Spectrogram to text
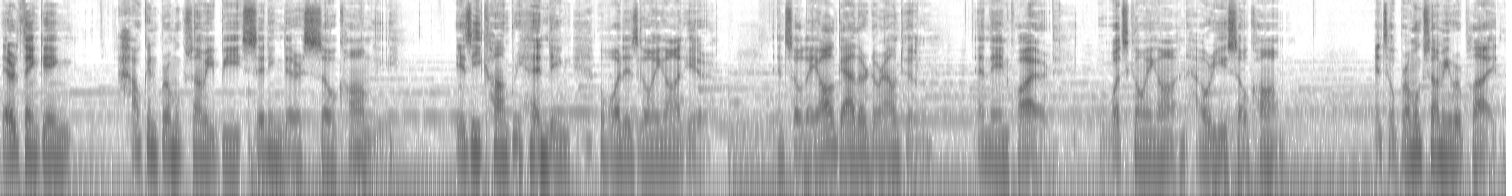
They're thinking, how can Pramukh be sitting there so calmly? Is he comprehending what is going on here? And so they all gathered around him and they inquired, What's going on? How are you so calm? And so Pramukh replied,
